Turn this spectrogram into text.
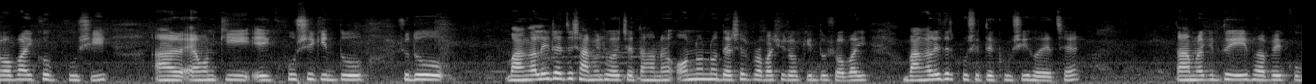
সবাই খুব খুশি। আর এমনকি এই খুশি কিন্তু শুধু বাঙালিরা যে সামিল হয়েছে তা নয় অন্য অন্য দেশের প্রবাসীরাও কিন্তু সবাই বাঙালিদের খুশিতে খুশি হয়েছে। তা আমরা কিন্তু এইভাবে খুব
